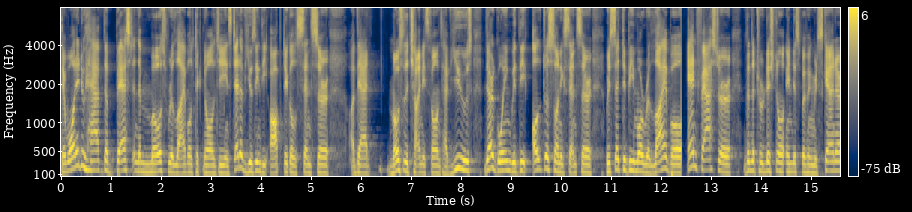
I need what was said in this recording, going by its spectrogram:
They wanted to have the best and the most reliable technology instead of using the optical sensor uh, that most of the Chinese phones have used, they're going with the ultrasonic sensor, which is said to be more reliable and faster than the traditional in-display fingerprint scanner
